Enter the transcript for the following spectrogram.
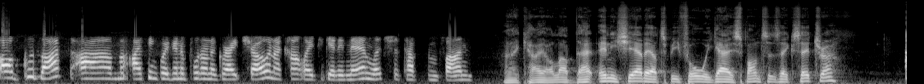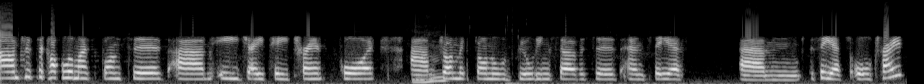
Oh, good luck. Um, I think we're going to put on a great show, and I can't wait to get in there and let's just have some fun. Okay, I love that. Any shout outs before we go? Sponsors, etc.? Um, just a couple of my sponsors, um, EJT Transport, um, John McDonald Building Services, and CS um, CS All Trades.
